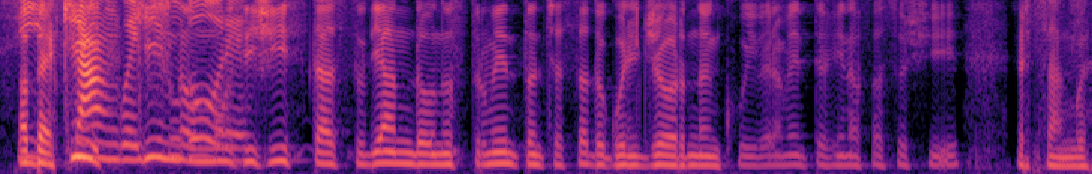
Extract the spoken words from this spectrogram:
sì, Vabbè, il chi, sangue, il chi non sudore. musicista studiando uno strumento non c'è stato quel giorno in cui veramente fino a far uscire il sangue.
